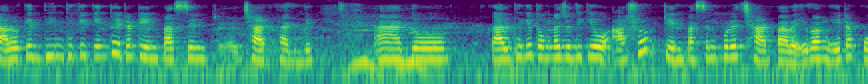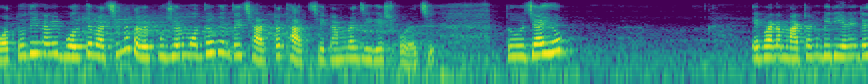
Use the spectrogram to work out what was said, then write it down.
কালকের দিন থেকে কিন্তু এটা টেন পার্সেন্ট ছাড় থাকবে। তো কাল থেকে তোমরা যদি কেউ আসো টেন পার্সেন্ট করে ছাড় পাবে। এবং এটা কতদিন আমি বলতে পারছি না, তবে পুজোর মধ্যেও কিন্তু এই ছাড়টা থাকছে, এটা আমরা জিজ্ঞেস করেছি। তো যাই হোক, এবার মাটন বিরিয়ানিটা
